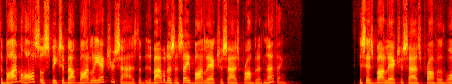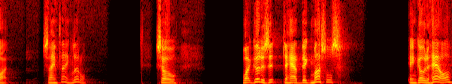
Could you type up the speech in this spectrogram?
The Bible also speaks about bodily exercise. The, the Bible doesn't say bodily exercise profiteth nothing. It says bodily exercise profiteth what? Same thing, little. So, what good is it to have big muscles and go to hell,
